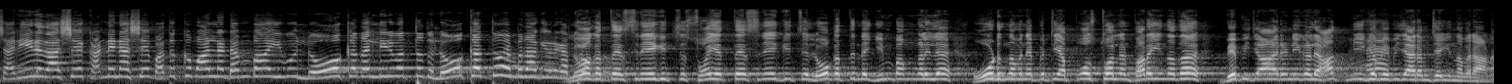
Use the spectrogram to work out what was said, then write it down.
ಶರೀರದ ಆಶೆ ಕಣ್ಣಿನ ಆಶೆ ಬದುಕು ಬಾಳಿನ ಡಂಬ ಇವು ಲೋಕದಲ್ಲಿರುವಂತದ್ದು ಲೋಕದ್ದು ಎಂಬುದಾಗಿ ಇವರಿಗೆ ಅರ್ಥ ലോകത്തെ സ്നേഹിച്ച് സ്വയത്തെ സ്നേഹിച്ച് ലോകത്തിന്റെ ഇമ്പങ്ങളിൽ ഓടുന്നവനെ പറ്റി അപ്പോസ്തോലൻ പറയുന്നത് വ്യഭിചാരിണികളെ ആത്മീക വ്യഭിചാരം ചെയ്യുന്നവരാണ്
